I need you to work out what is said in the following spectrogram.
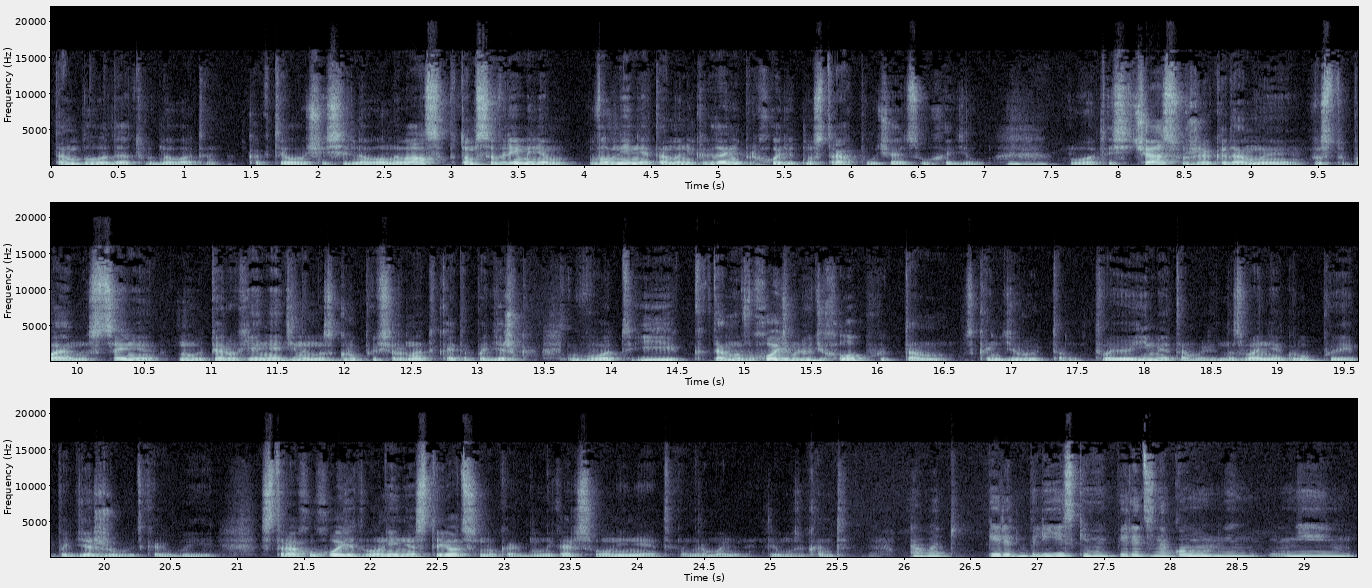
Там было, да, трудновато как-то я очень сильно волновался. Потом со временем волнение-то оно никогда не проходит, но страх, получается, уходил. Mm-hmm. Вот. И сейчас уже, когда мы выступаем на сцене, ну, во-первых, я не один из группы, все равно это какая-то поддержка. Вот. И когда мы выходим, люди хлопают там, скандируют там твое имя там или название группы и поддерживают, как бы и страх уходит, волнение остается, но как бы мне кажется, волнение это нормально для музыканта. А вот перед близкими, перед знакомыми не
